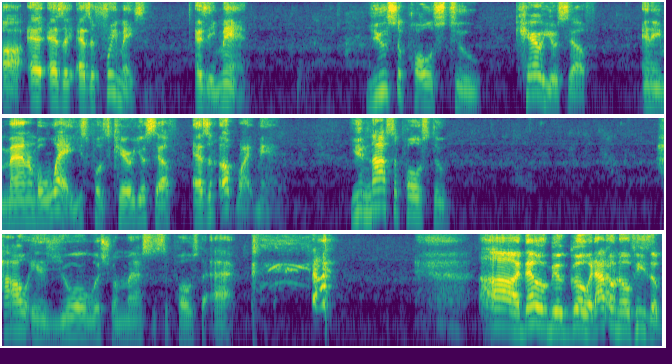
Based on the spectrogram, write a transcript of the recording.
uh, as a as a Freemason, as a man, you're supposed to carry yourself in a mannerable way. You're supposed to carry yourself as an upright man. You're not supposed to. How is your worshipful master supposed to act? Oh, that would be a good one. I don't know if he's a,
